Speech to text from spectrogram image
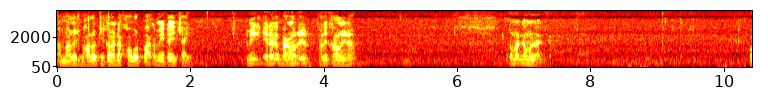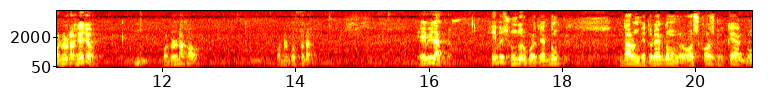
আর মানুষ ভালো ঠিকানাটা খবর পাক আমি এটাই চাই। তুমি এর আগে বাঙালির থালি খাওনি না? তোমার কেমন লাগছে? পটলটা খেয়েছো? পটলটা খাও। পটল পোস্তটা। হেভি লাগবে। হেভি সুন্দর করেছে একদম দারুণ। ভেতরে একদম রস কস ঢুকে একদম।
